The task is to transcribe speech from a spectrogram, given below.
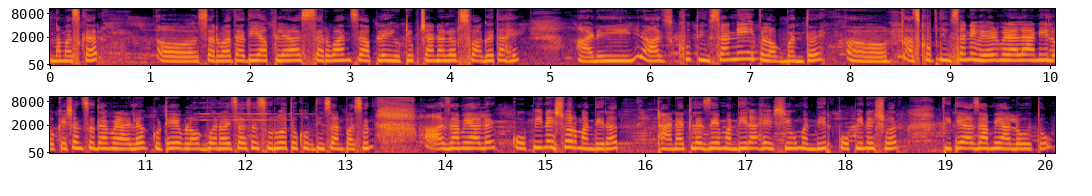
नमस्कार. सर्वात आधी आपल्या सर्वांचं आपल्या यूट्यूब चॅनलवर स्वागत आहे. आणि आज खूप दिवसांनी ब्लॉग बनतो आहे आज खूप दिवसांनी वेळ मिळाला आणि लोकेशनसुद्धा मिळालं. कुठे ब्लॉग बनवायचं असं सुरू होतं खूप दिवसांपासून. आज आम्ही आलो आहे कोपिनेश्वर मंदिरात. ठाण्यातलं जे मंदिर आहे शिव मंदिर कोपिनेश्वर तिथे आज आम्ही आलो होतो.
